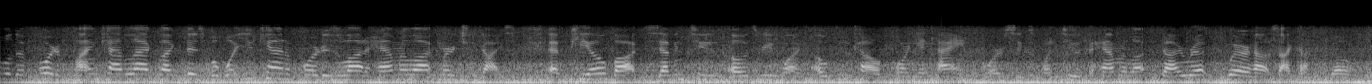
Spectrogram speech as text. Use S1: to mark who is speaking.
S1: able to afford a fine Cadillac like this, but what you can afford is a lot of Hammerlock merchandise at P.O. Box 72031, Oakland, California 94612 at the Hammerlock Direct Warehouse. I gotta go.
